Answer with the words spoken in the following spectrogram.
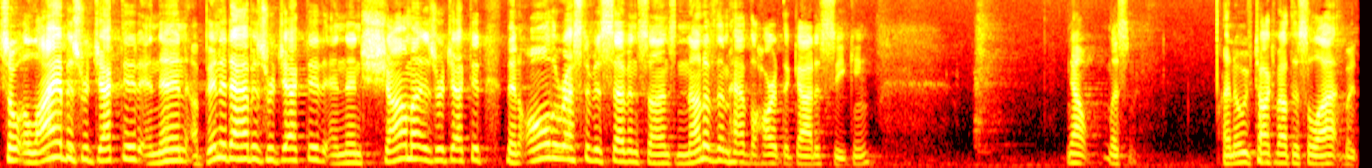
So Eliab is rejected, and then Abinadab is rejected, and then Shammah is rejected. Then all the rest of his seven sons, none of them have the heart that God is seeking. Now, listen, I know we've talked about this a lot, but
